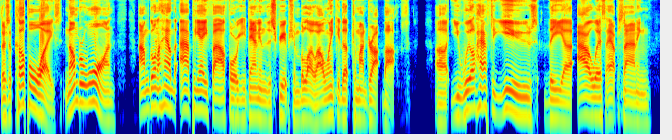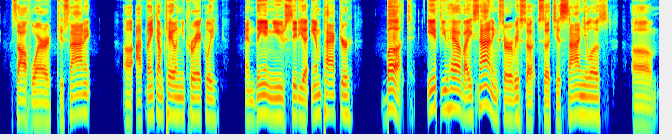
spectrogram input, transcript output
There's a couple ways. Number one, I'm going to have the IPA file for you down in the description below. I'll link it up to my Dropbox. Uh, you will have to use the uh, iOS app signing software to sign it uh, I think I'm telling you correctly, and then use Cydia Impactor. But if you have a signing service su- such as Signulous, um,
